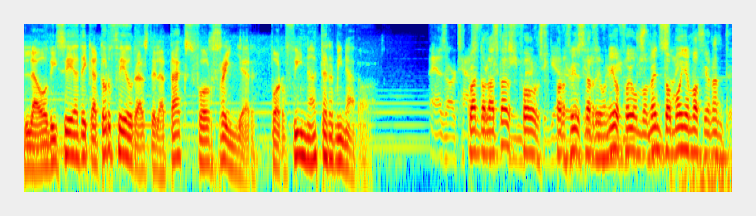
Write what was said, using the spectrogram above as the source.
La odisea de 14 horas de la Task Force Ranger por fin ha terminado. Cuando la Task Force por fin se reunió fue un momento muy emocionante.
